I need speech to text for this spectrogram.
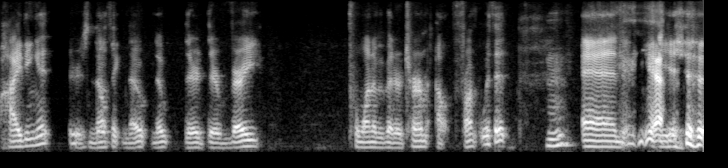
hiding it. There's nothing. Nope. Nope. They're they're very, for want of a better term, out front with it. Mhm. And Yeah. yeah,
